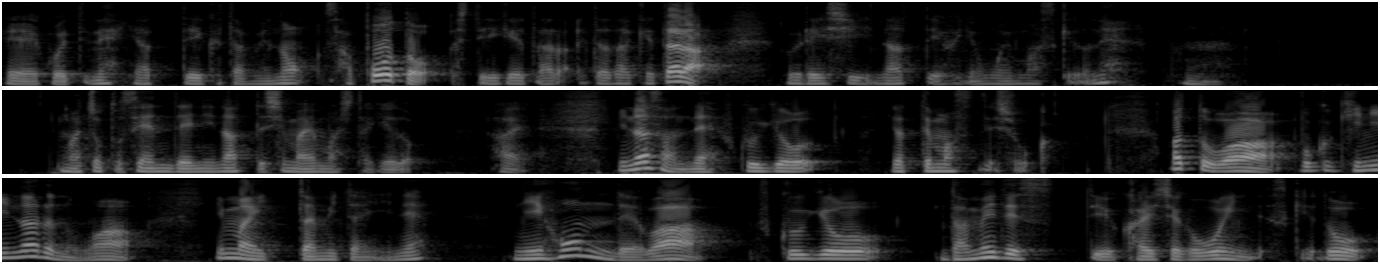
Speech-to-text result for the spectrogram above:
えー、こうやってね、やっていくためのサポートをしていけたら、いただけたら嬉しいなっていうふうに思いますけどね。うん。まあちょっと宣伝になってしまいましたけど、はい。皆さんね、副業やってますでしょうか？あとは、僕気になるのは、今言ったみたいにね、日本では副業ダメですっていう会社が多いんですけど、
